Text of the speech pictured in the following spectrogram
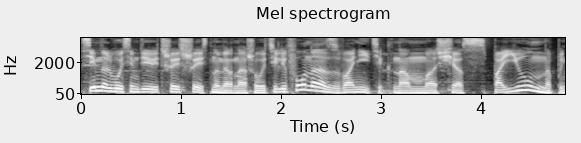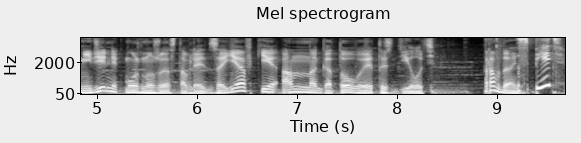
708-966 номер нашего телефона, звоните к нам, сейчас спою, на понедельник можно уже оставлять заявки, Анна готова это сделать. Правда, Аня? Спеть?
